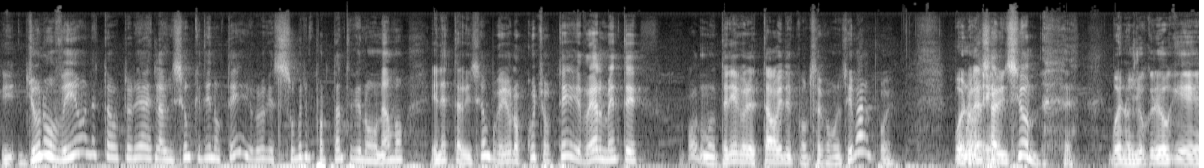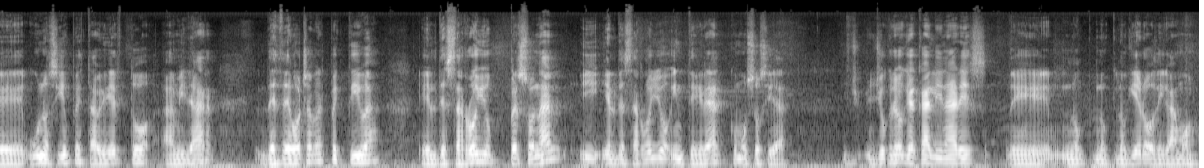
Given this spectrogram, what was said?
Y yo no veo en estas autoridades la visión que tiene usted. Yo creo que es súper importante que nos unamos en esta visión, porque yo lo escucho a usted y realmente bueno, me gustaría que hubiera estado en el Consejo Municipal, pues. Bueno, esa eh, visión. Bueno, yo creo que uno siempre está abierto a mirar desde otra perspectiva el desarrollo personal y el desarrollo integral como sociedad. Yo, creo que acá Linares, eh, no, no, quiero, digamos,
